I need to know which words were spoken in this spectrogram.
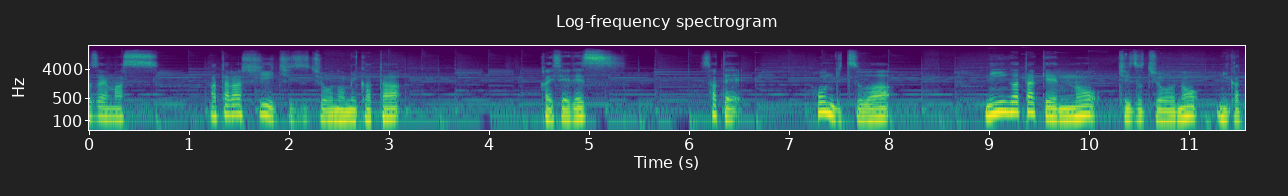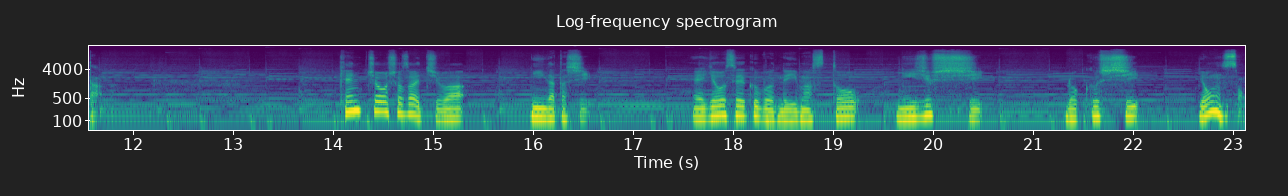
ようございます。新しい地図帳の見方改正です。さて本日は新潟県の地図帳の見方。県庁所在地は新潟市。行政区分で言いますと20市6市4村。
